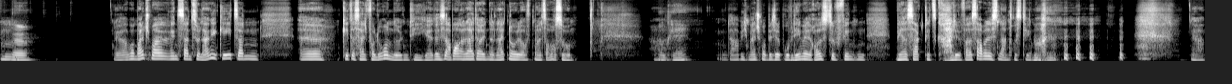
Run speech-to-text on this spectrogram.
Mhm. Ja. ja, aber manchmal, wenn es dann zu lange geht, dann äh, geht das halt verloren irgendwie. Gell? Das ist aber leider in der Light Novel oftmals auch so. Okay. Da habe ich manchmal ein bisschen Probleme herauszufinden, wer sagt jetzt gerade was, aber das ist ein anderes Thema. Mhm. ja,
